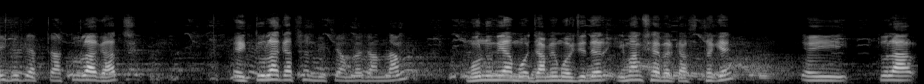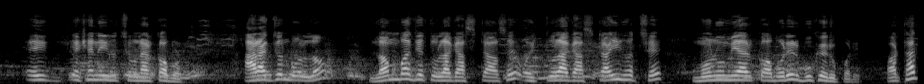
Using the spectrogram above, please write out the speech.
এই যে একটা তুলা গাছ, এই তুলা গাছের নিচে আমরা জানলাম, মনুমিয়া জামে মসজিদের ইমাম সাহেবের কাছ থেকে এই তুলা, এই এখানেই হচ্ছে ওনার কবর। আর একজন বলল, লম্বা যে তুলা গাছটা আছে, ওই তুলা গাছটাই হচ্ছে মনুমিয়ার কবরের বুকের উপরে। অর্থাৎ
